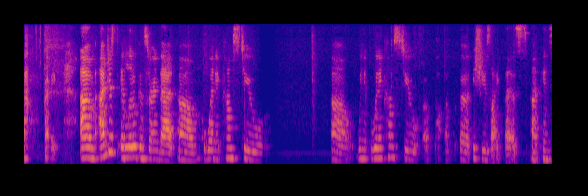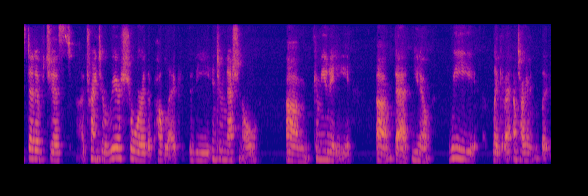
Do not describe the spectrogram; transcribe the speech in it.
Right. Um, I'm just a little concerned that um, when it comes to uh, when when it comes to uh, issues like this, uh, instead of just uh, trying to reassure the public, the international um, community, um, that you know we like I'm talking like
